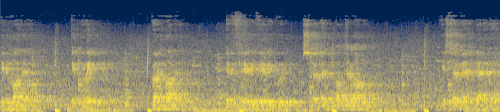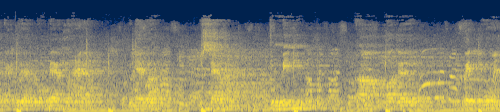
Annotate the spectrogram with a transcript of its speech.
a mother, a great godmother, a very, very good servant of the Lord, a servant that I couldn't compare to Hannah, to Deborah, to Sarah, to many uh, other great women,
